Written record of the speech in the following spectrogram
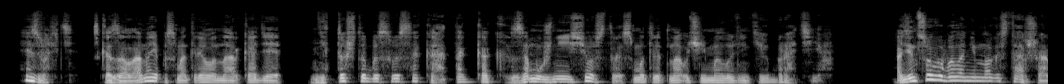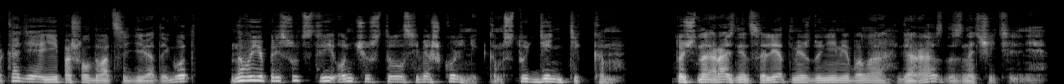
— Извольте, — сказала она и посмотрела на Аркадия не то чтобы свысока, так как замужние сестры смотрят на очень молоденьких братьев. Одинцова была немного старше Аркадия, ей пошел двадцать девятый год, но в ее присутствии он чувствовал себя школьником, студентиком. Точно разница лет между ними была гораздо значительнее.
